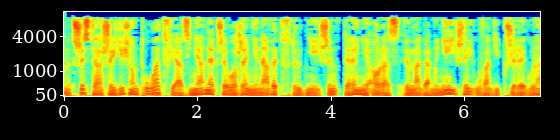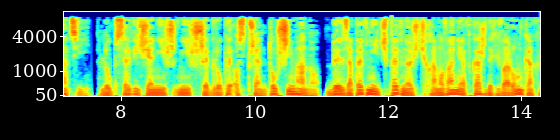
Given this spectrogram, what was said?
M360 ułatwia zmianę przełożeń nawet w trudniejszym terenie oraz wymaga mniejszej uwagi przy regulacji lub serwisie niż niższe grupy osprzętu Shimano. By zapewnić pewność hamowania w każdych warunkach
